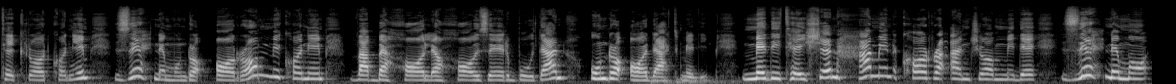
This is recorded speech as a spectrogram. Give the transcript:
تکرار کنیم ذهنمون را آرام می‌کنیم و به حال حاضر بودن اون را عادت میدیم. مدیتیشن همین کار را انجام میده. ذهن ما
